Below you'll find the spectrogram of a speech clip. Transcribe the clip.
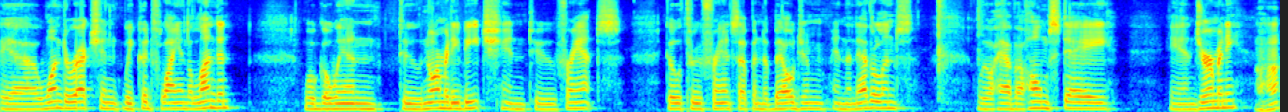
uh, one direction we could fly into London. We'll go in to Normandy Beach into France, go through France up into Belgium and the Netherlands. We'll have a homestay in Germany, Uh huh.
